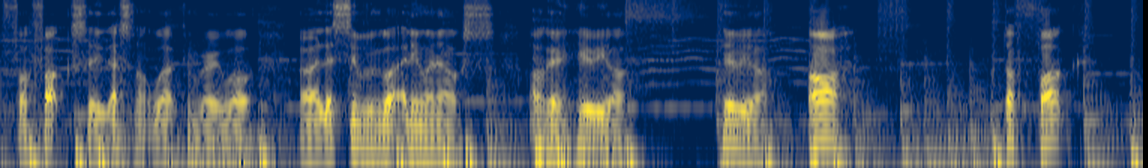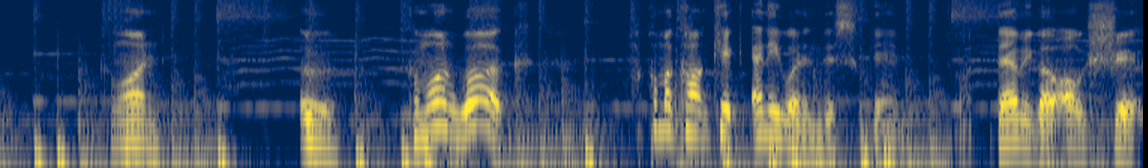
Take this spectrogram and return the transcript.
For fuck's sake, that's not working very well. Alright, let's see if we've got anyone else. Okay, here we are. Here we are. Oh! What the fuck? Come on. Ugh. Come on, work! How come I can't kick anyone in this game? There we go. Oh, shit.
